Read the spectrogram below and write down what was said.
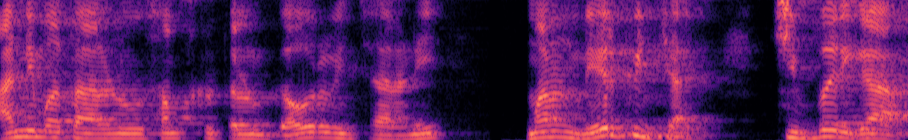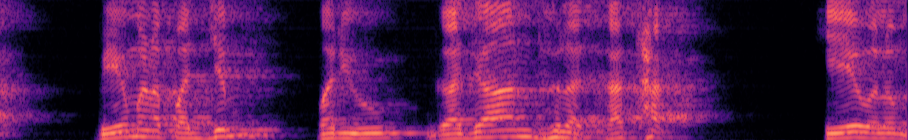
అన్ని మతాలను సంస్కృతులను గౌరవించాలని మనం నేర్పించాలి. చివరిగా వేమన పద్యం మరియు గజాంధుల కథ కేవలం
